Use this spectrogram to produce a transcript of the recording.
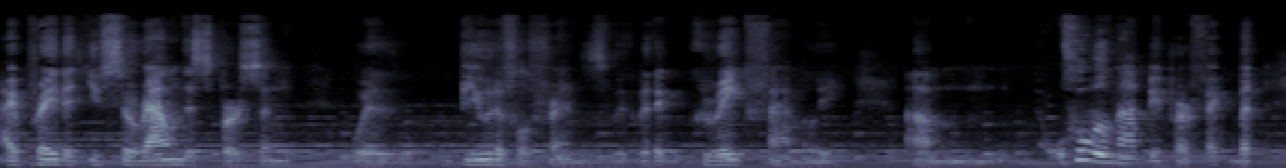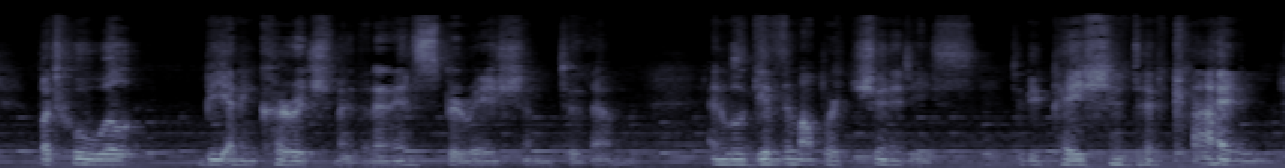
I pray that you surround this person with beautiful friends, with, with a great family, um, who will not be perfect, but, but who will be an encouragement and an inspiration to them, and will give them opportunities to be patient and kind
